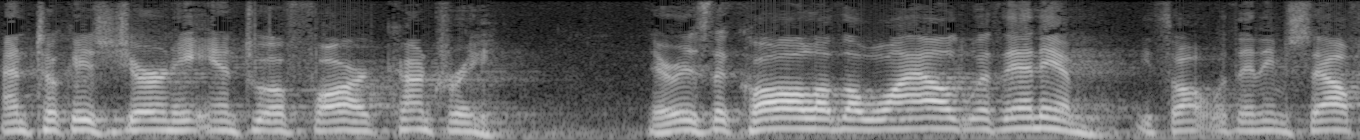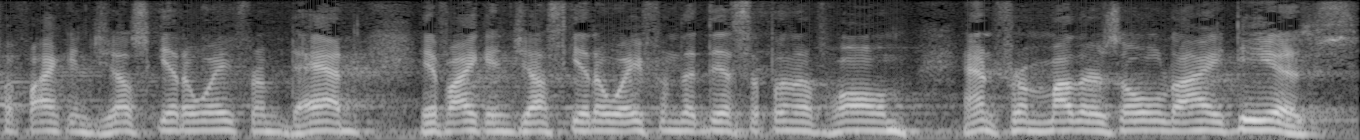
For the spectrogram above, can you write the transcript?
and took his journey into a far country. There is the call of the wild within him. He thought within himself, if I can just get away from dad, if I can just get away from the discipline of home and from mother's old ideas.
